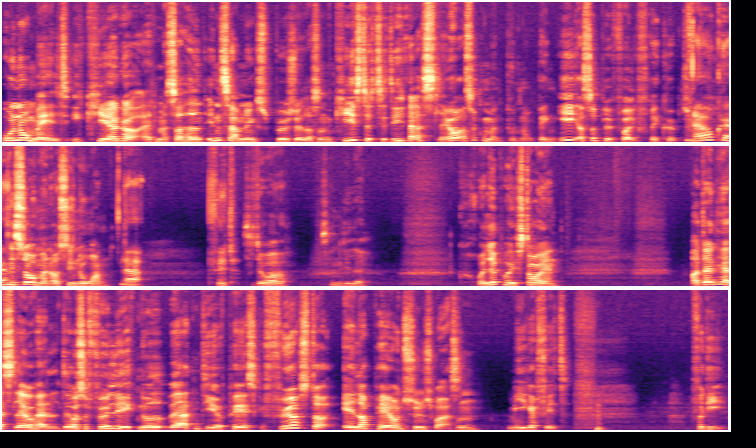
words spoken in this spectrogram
unormalt i kirker, at man så havde en indsamlingsbøsse eller sådan en kiste til de her slaver, og så kunne man putte nogle penge i, og så blev folk frikøbt. Ja, okay. Det så man også i Norden. Ja, fedt. Så det var sådan en lille krølle på historien. Og den her slavehandel, det var selvfølgelig ikke noget, hverken de europæiske fyrster eller paven synes var sådan mega fedt. Fordi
